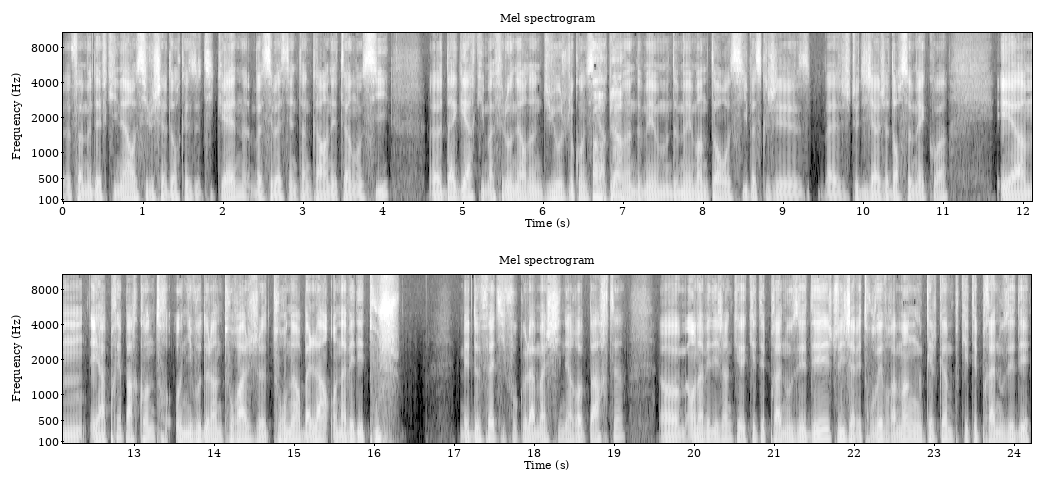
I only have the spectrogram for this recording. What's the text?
Euh, fameux Dave Kinner, aussi le chef d'orchestre de Tiken. Bah, Sébastien Tancard en est un aussi. Euh, Daguerre qui m'a fait l'honneur d'un duo, je le considère Ah, comme un de mes, de mes mentors aussi parce que j'ai, bah, je te dis, j'a- j'adore ce mec quoi. Et, euh, et après, par contre, au niveau de l'entourage tourneur, bah, là, on avait des touches. Mais de fait, il faut que la machine elle reparte. Euh, on avait des gens qui, qui étaient prêts à nous aider. Je te dis, j'avais trouvé vraiment quelqu'un qui était prêt à nous aider.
